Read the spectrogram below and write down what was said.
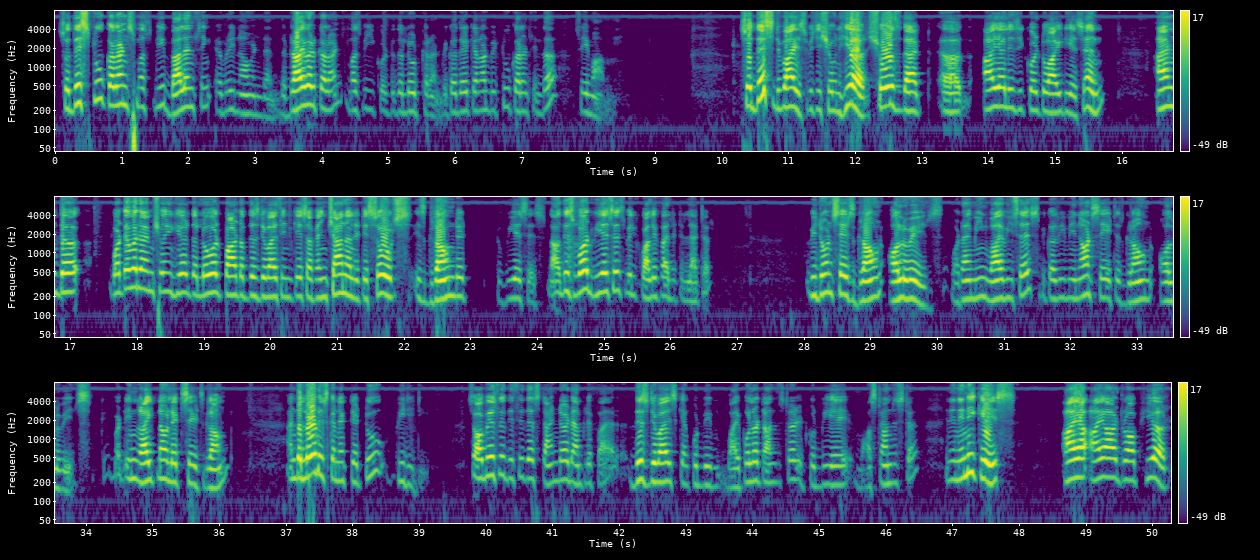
So these two currents must be balancing every now and then. The driver current must be equal to the load current because there cannot be two currents in the same arm. So this device which is shown here shows that uh, IL is equal to IDSN and the whatever I am showing here the lower part of this device in case of n channel it is source is grounded to VSS. Now this word VSS will qualify a little later. We do not say it is ground always what I mean why we because we may not say it is ground always okay. but in right now let us say it is ground and the load is connected to VDD. So obviously this is a standard amplifier this device can could be bipolar transistor it could be a MOS transistor and in any case IR, IR drop here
